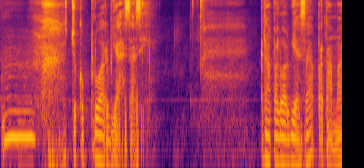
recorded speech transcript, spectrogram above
hmm, cukup luar biasa sih. Kenapa luar biasa? Pertama,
